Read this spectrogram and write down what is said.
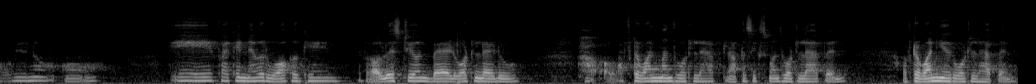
oh you know, oh, eh, if I can never walk again, if I always stay on bed, what will I do? How, after one month, what will happen? After six months, what will happen? After one year, what will happen?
